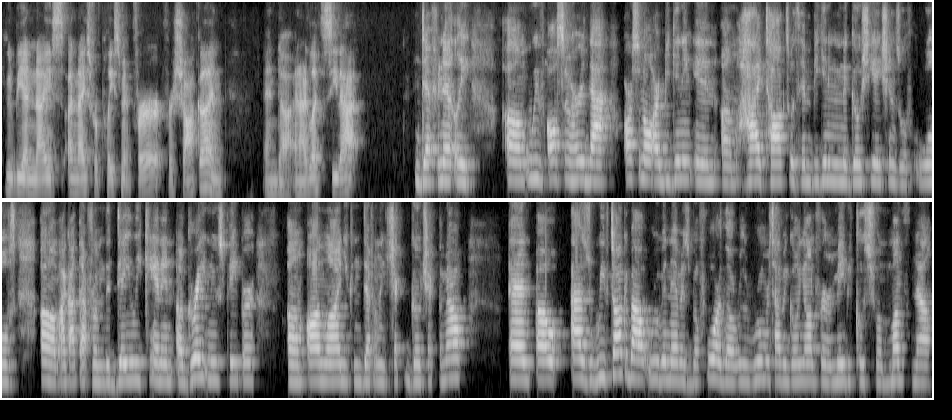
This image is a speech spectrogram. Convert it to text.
he would be a nice a nice replacement for for Xhaka, and and uh, and I'd like to see that. Definitely. Um, we've also heard that Arsenal are beginning in um, high talks with him, beginning negotiations with Wolves. Um, I got that from the Daily Cannon, a great newspaper um, online. You can definitely check go check them out. And uh, as we've talked about Ruben Neves before, the, the rumors have been going on for maybe close to a month now,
